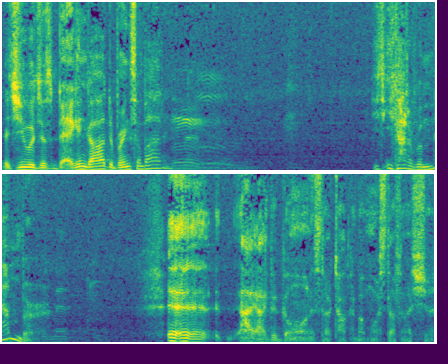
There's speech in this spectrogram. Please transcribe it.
That you were just begging God to bring somebody? You, you got to remember. And I, I could go on and start talking about more stuff than I should.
